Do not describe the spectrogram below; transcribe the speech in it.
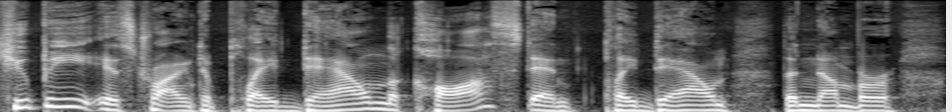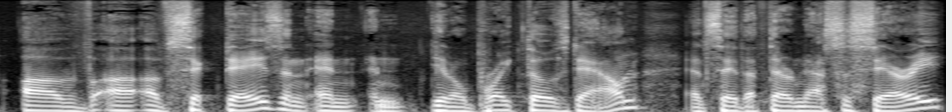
CUPE is trying to play down the cost and play down the number of, uh, of sick days and, and, and, you know, break those down and say that they're necessary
